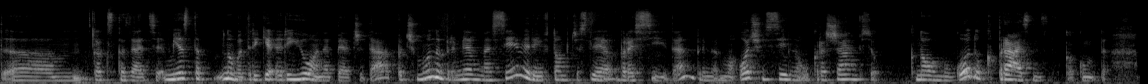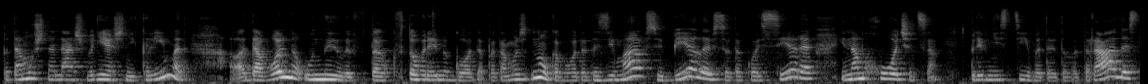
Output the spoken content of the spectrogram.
э, как сказать, место, ну вот регион, опять же, да, почему, например, на севере, и в том числе в России, да, например, мы очень сильно украшаем все к Новому году, к празднеству какому-то, потому что наш внешний климат э, довольно унылый в то, в то время года, потому что, ну, как бы вот эта зима, все белое, все такое серое, и нам хочется привнести вот эту вот радость,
